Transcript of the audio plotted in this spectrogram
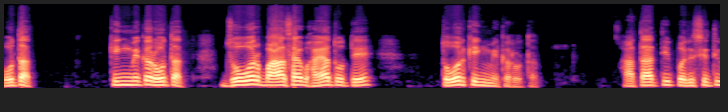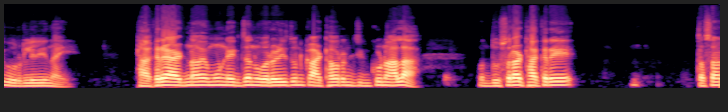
होतात. किंग मेकर होतात. जोवर बाळासाहेब हयात होते तोवर किंग मेकर होतात. आता ती परिस्थिती उरलेली नाही. ठाकरे आडनावे म्हणून एकजण वरळीतून काठावर जिंकून आला पण दुसरा ठाकरे तसा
